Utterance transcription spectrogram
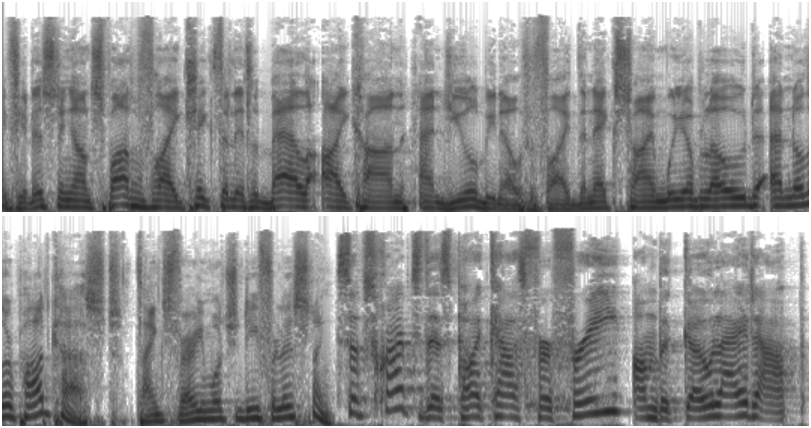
If you're listening on Spotify, click the little bell icon and you'll be notified the next time we upload another podcast. Thanks very much indeed for listening. Subscribe to this podcast for free on the Go Loud app.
